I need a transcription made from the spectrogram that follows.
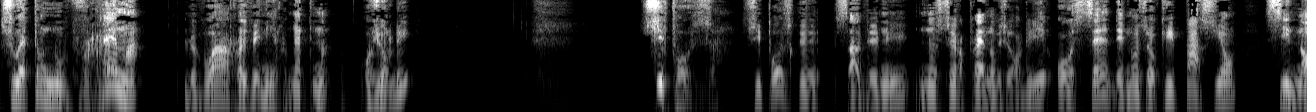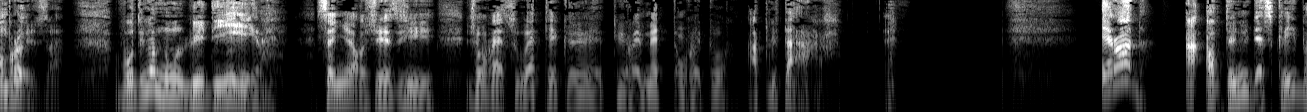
souhaitons-nous vraiment le voir revenir maintenant, aujourd'hui? Suppose, suppose que sa venue nous surprenne aujourd'hui au sein de nos occupations si nombreuses. Voudrions-nous lui dire, Seigneur Jésus, j'aurais souhaité que tu remettes ton retour à plus tard. Hérode a obtenu des scribes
